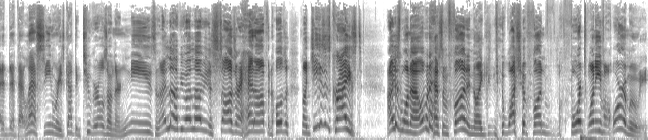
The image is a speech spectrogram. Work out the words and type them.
at, at that last scene where he's got the two girls on their knees and I love you, I love you, just saws her head off and holds her. I'm like Jesus Christ! I just wanna, I wanna have some fun and like watch a fun 420 of a horror movie.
